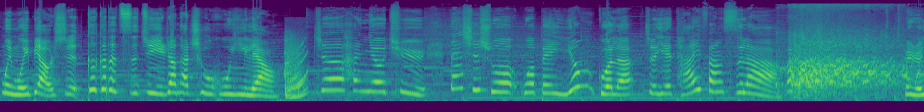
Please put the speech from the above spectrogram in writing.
妹妹表示，哥哥的此举让她出乎意料。这很有趣，但是说我被用过了，这也太放肆了。被人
